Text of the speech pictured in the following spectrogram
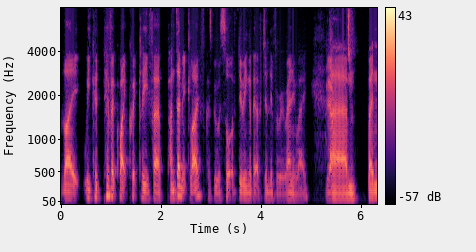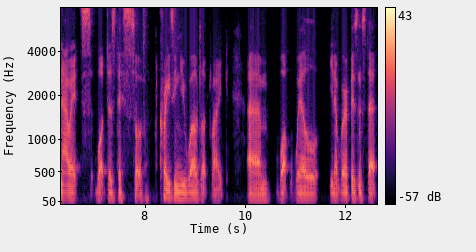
like, we could pivot quite quickly for pandemic life because we were sort of doing a bit of delivery anyway. Yeah. Um, but now it's what does this sort of crazy new world look like? Um, what will you know? We're a business that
